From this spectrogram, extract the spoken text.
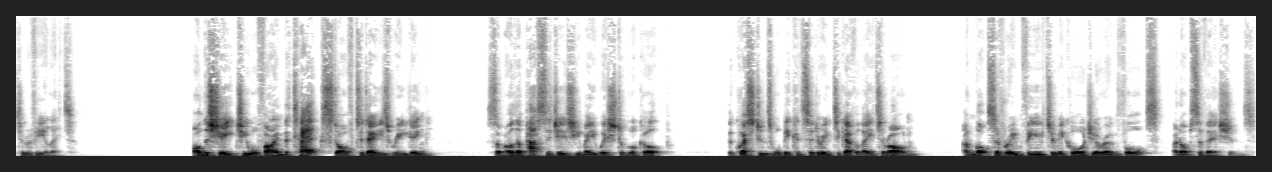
to reveal it. On the sheet you will find the text of today's reading, some other passages you may wish to look up, the questions we'll be considering together later on, and lots of room for you to record your own thoughts and observations.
